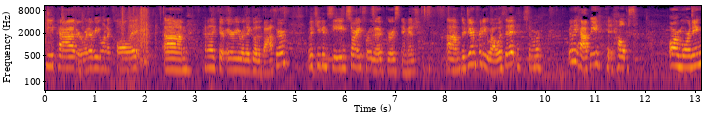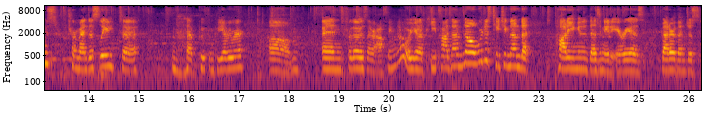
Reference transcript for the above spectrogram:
pee pad or whatever you want to call it. Um, kind of like their area where they go to the bathroom, which you can see, sorry for the gross image. Um, they're doing pretty well with it, so we're really happy. It helps our mornings tremendously to not have poop and pee everywhere. Um, and for those that are asking, oh, are you gonna pee pad them? No, we're just teaching them that pottying in a designated area is better than just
